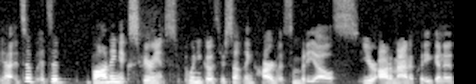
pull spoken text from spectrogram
yeah, it's a, it's a, bonding experience. When you go through something hard with somebody else, you're automatically going to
